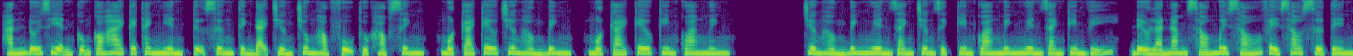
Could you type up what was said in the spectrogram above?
Hắn đối diện cũng có hai cái thanh niên tự xưng tỉnh đại trường trung học phụ thuộc học sinh, một cái kêu Trương Hồng Binh, một cái kêu Kim Quang Minh. Trương Hồng Binh nguyên danh Trương Dịch Kim Quang Minh nguyên danh Kim Vĩ, đều là năm 66 về sau sửa tên,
